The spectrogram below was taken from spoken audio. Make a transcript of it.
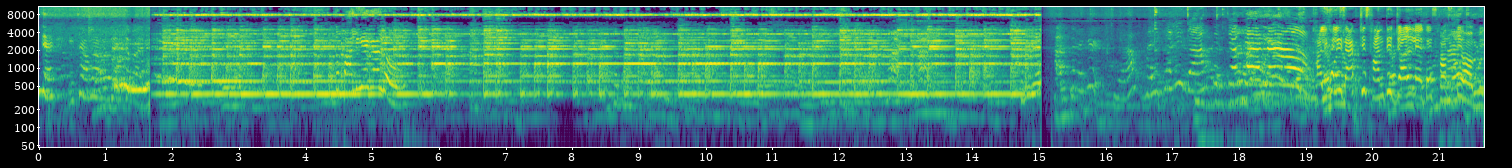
দেখ এটা আবার দেখতে পারি খালি খালি ডাকছি শান্তির জল নেই তাই শান্তি হবে।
